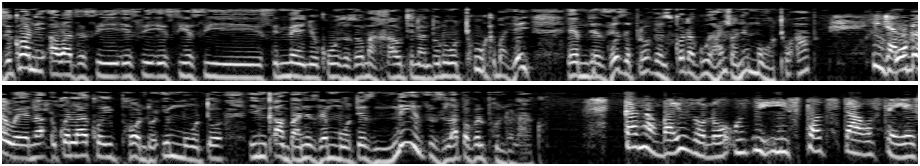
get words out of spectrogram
zikhona ii-awards esi- esi- esiye si- simenywe kuzo zoomarhawuti nantoni wothuke uba heyi um zeze province kodwa kuhanjwa neemoto apha Injalo. Ube wena kwelakho iphondo iimoto iinkampani ezininzi zilapha kweli phondo lakho. Kangangoba izolo u- i- i-sports star of the year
